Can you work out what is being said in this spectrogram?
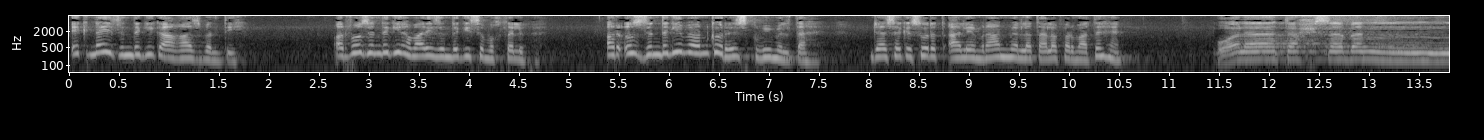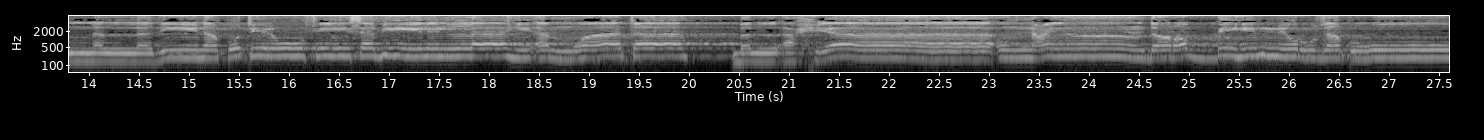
ایک نئی زندگی کا آغاز بنتی اور وہ زندگی ہماری زندگی سے مختلف ہے۔ اور اس زندگی میں ان کو رزق بھی ملتا ہے۔ جیسے کہ سورت عال عمران میں اللہ تعالیٰ فرماتے ہیں، ولا تحسبن الذين قتلوا في سبيل الله امواتا بل احیاء عند ربهم يرزقون.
